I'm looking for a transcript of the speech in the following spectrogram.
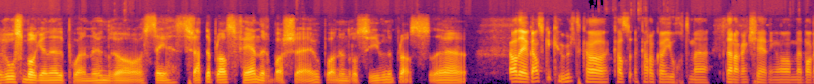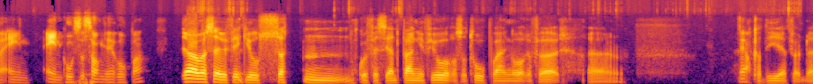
Rosenborg er nede på en 106.-plass. Fenerbahçe er jo på en 107.-plass. ja, det er jo ganske kult hva, hva, hva dere har gjort med denne rangeringa med bare én, god sesong i Europa. Ja, men se, vi fikk jo 17 koeffisientpoeng i fjor, og så to poeng året før. Uh, Ja. Hva de er for, det,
